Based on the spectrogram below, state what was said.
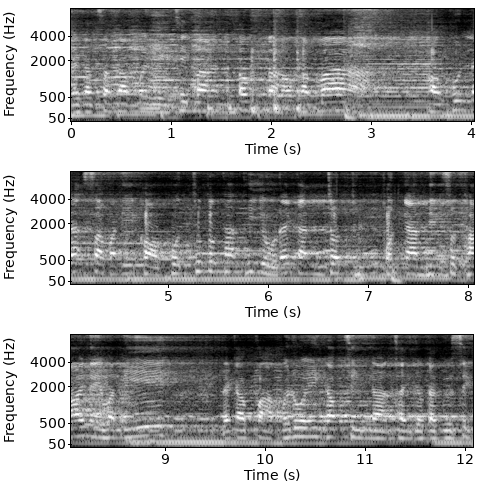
นะครับสำหรับมือที่มันต้องกล่าวคำว่าขอบคุณและสวัสดีขอบคุณทุกทุกท่านที่อยู่ด้วยกันจนถึงผลงานเพลงสุดท้ายในวันนี้นะครับฝากไว้ด้วยครับทีมงานชัยเดียวกันมิวสิก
